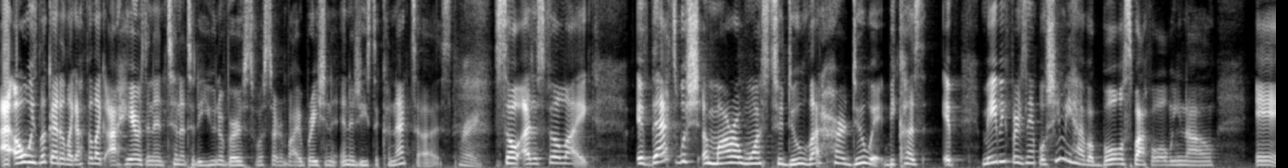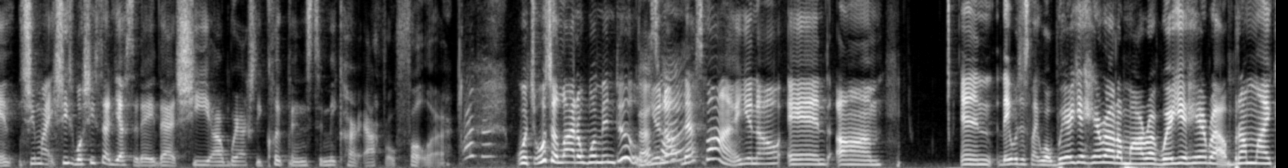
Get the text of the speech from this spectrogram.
I always look at it like I feel like our hair is an antenna to the universe for certain vibration and energies to connect to us. Right. So I just feel like if that's what Amara wants to do, let her do it. Because if maybe, for example, she may have a bald spot for all we know, and she might she well she said yesterday that she um, wear actually clip-ins to make her afro fuller, okay. which which a lot of women do. That's you know, fine. that's fine. You know, and um. And they were just like, "Well, wear your hair out, Amara. Wear your hair out." But I'm like,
